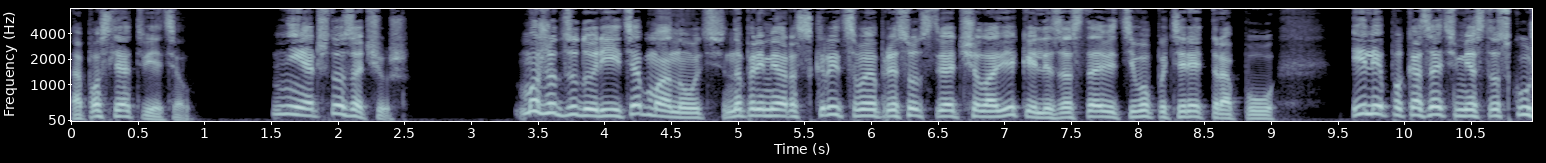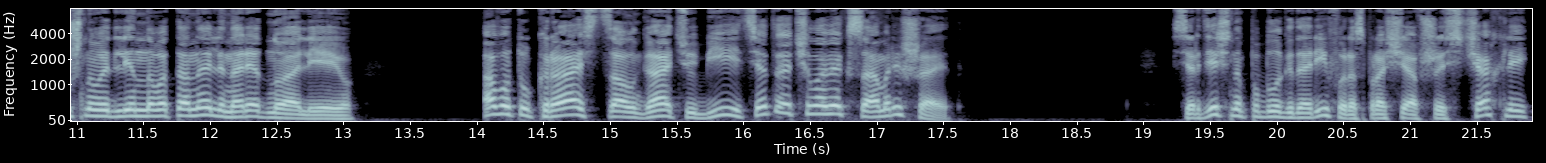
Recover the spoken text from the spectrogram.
а после ответил. «Нет, что за чушь? Может задурить, обмануть, например, скрыть свое присутствие от человека или заставить его потерять тропу, или показать вместо скучного и длинного тоннеля нарядную аллею. А вот украсть, солгать, убить — это человек сам решает». Сердечно поблагодарив и распрощавшись с Чахлей,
